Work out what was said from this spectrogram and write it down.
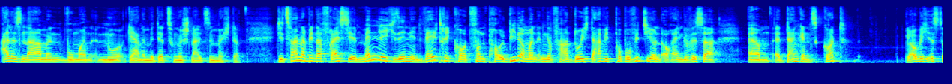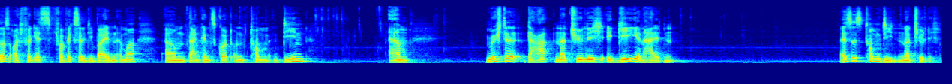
alles Namen, wo man nur gerne mit der Zunge schnalzen möchte. Die 200 Meter Freistil männlich sehen den Weltrekord von Paul Biedermann in Gefahr durch David Popovici und auch ein gewisser ähm, Duncan Scott glaube ich, ist das. Oh, ich vergesse, verwechsel die beiden immer. Ähm, Duncan Scott und Tom Dean. Ähm, möchte da natürlich gegenhalten. Es ist Tom Dean, natürlich.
